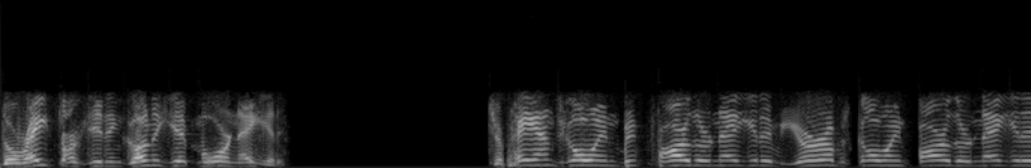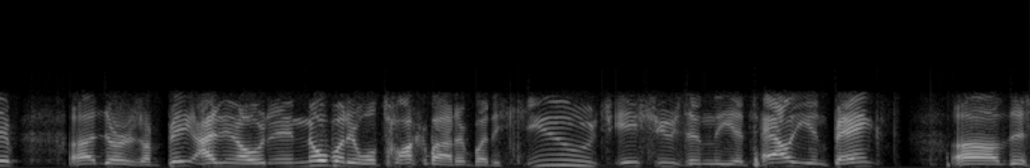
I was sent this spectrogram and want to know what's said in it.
the rates are getting going to get more negative Japan's going farther negative. Europe's going farther negative. Uh, there's a big, I know, and nobody will talk about it, but huge issues in the Italian banks uh, this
